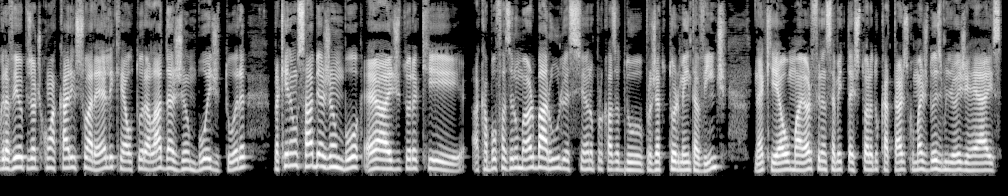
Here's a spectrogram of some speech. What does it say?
gravei o episódio com a Karen Soarelli, que é autora lá da Jambô Editora. Para quem não sabe, a Jambô é a editora que acabou fazendo o maior barulho esse ano por causa do projeto Tormenta 20 né, que é o maior financiamento da história do Catarse, com mais de 2 milhões de reais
